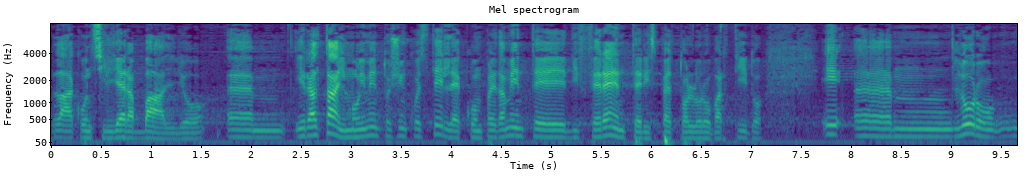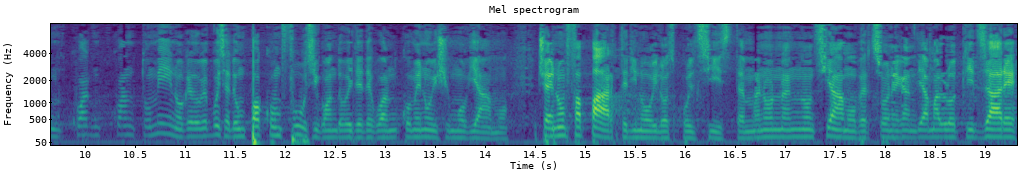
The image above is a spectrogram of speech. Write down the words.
la consigliera Baglio, ehm, in realtà il Movimento 5 Stelle è completamente differente rispetto al loro partito e ehm, loro qu quantomeno credo che voi siete un po' confusi quando vedete come noi ci muoviamo, cioè non fa parte di noi lo spoil system, non, non siamo persone che andiamo a lottizzare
